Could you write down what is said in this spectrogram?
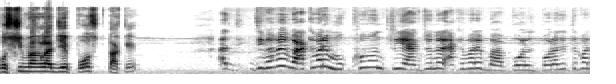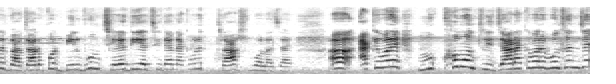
পশ্চিমবাংলার যে পোস্ট তাকে। যেভাবে একেবারে মুখ্যমন্ত্রী একজনের একেবারে বলা যেতে পারে বা যার উপর বীরভূম ছেড়ে দিয়েছিলেন একেবারে ত্রাস বলা যায়। একেবারে মুখ্যমন্ত্রী যার একেবারে বলছেন যে,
